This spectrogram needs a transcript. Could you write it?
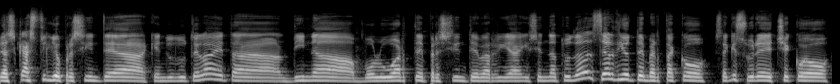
Beraz, Castillo presidentea kendu dutela eta Dina Boluarte presidente berria izendatu da. Zer diote bertako, zake zure txeko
